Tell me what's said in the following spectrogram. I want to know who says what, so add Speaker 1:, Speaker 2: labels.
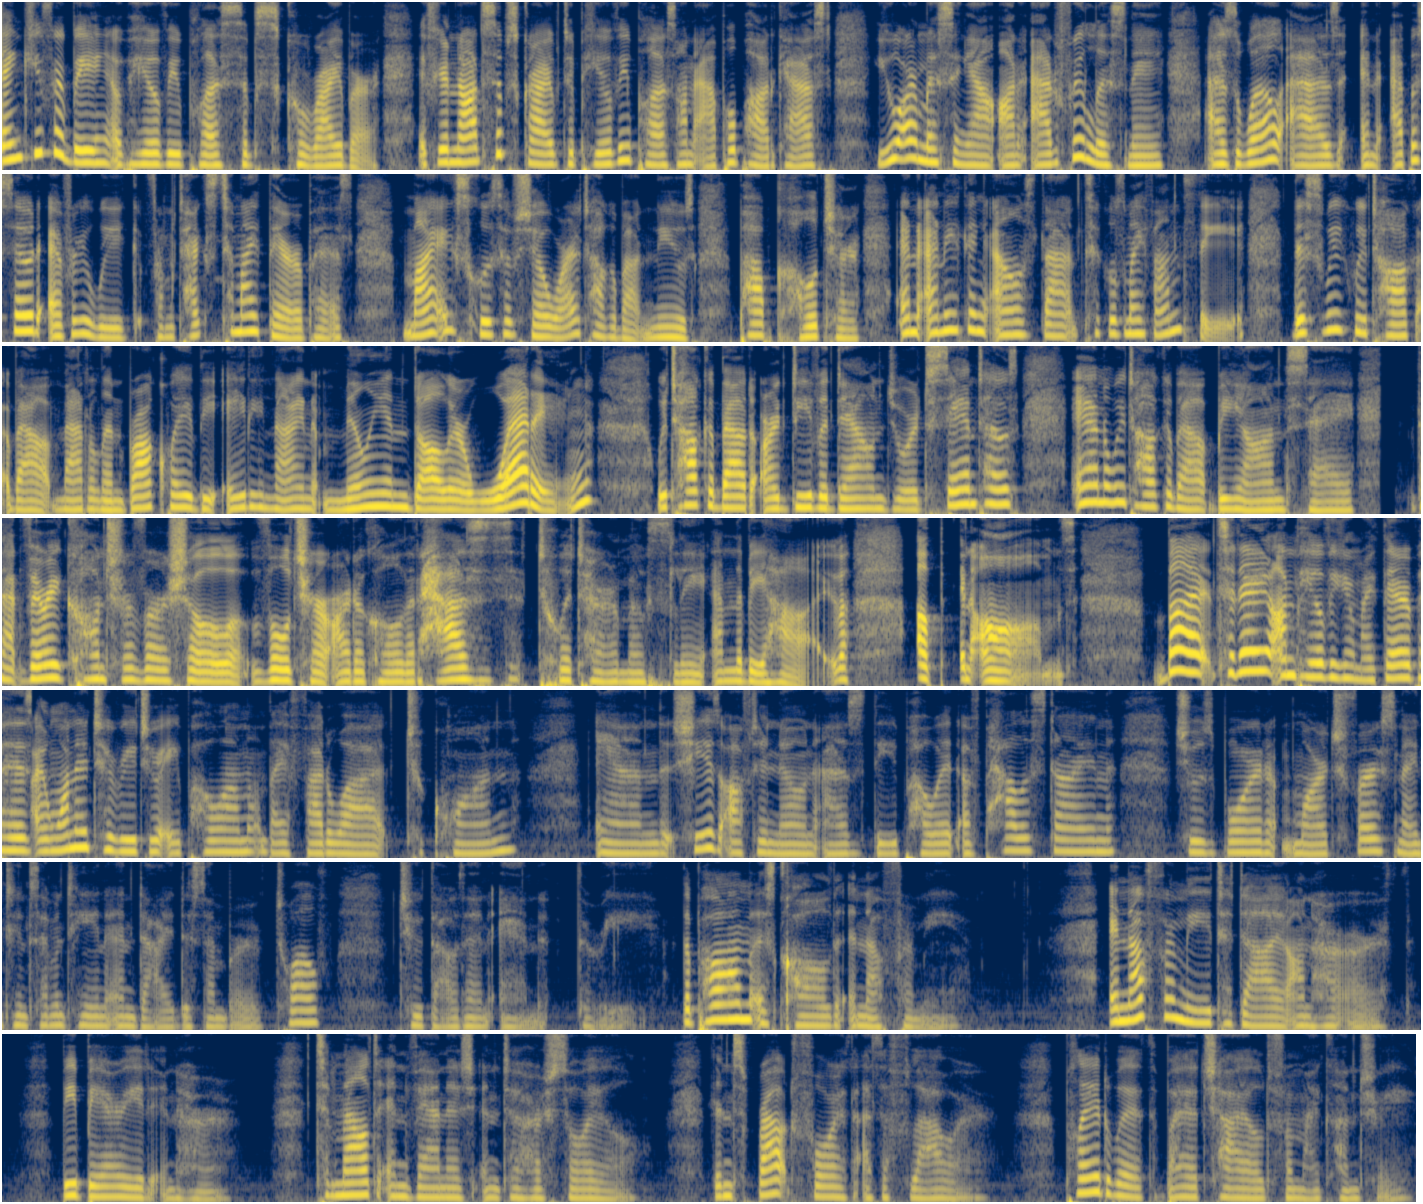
Speaker 1: Thank you for being a POV Plus subscriber. If you're not subscribed to POV Plus on Apple Podcast, you are missing out on ad-free listening as well as an episode every week from Text to My Therapist, my exclusive show where I talk about news, pop culture, and anything else that tickles my fancy. This week we talk about Madeleine Brockway, the $89 million wedding. We talk about our diva down George Santos, and we talk talk about Beyonce, that very controversial Vulture article that has Twitter mostly and the BeyHive up in arms. But today on POV You're My Therapist, I wanted to read you a poem by Fadwa Tuqan. And she is often known as the poet of Palestine. She was born March 1st, 1917, and died December 12th, 2003. The poem is called Enough for Me. Enough for me to die on her earth, be buried in her, to melt and vanish into her soil, then sprout forth as a flower, played with by a child from my country.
